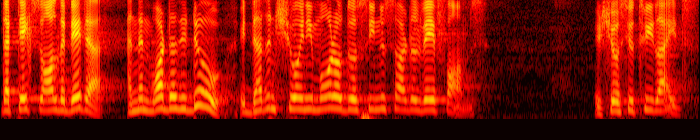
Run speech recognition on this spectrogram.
that takes all the data. And then what does it do? It doesn't show any more of those sinusoidal waveforms. It shows you three lights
